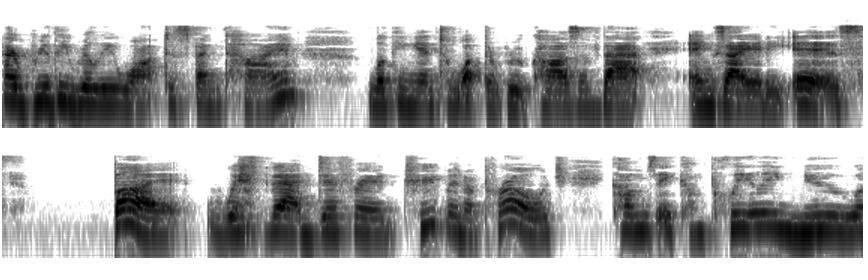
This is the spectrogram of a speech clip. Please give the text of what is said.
I really, really want to spend time looking into what the root cause of that anxiety is. But with that different treatment approach comes a completely new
